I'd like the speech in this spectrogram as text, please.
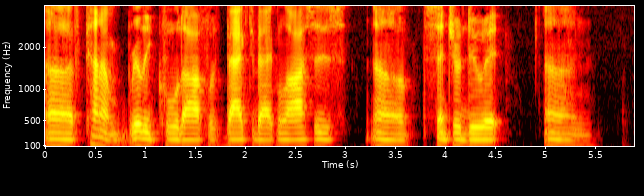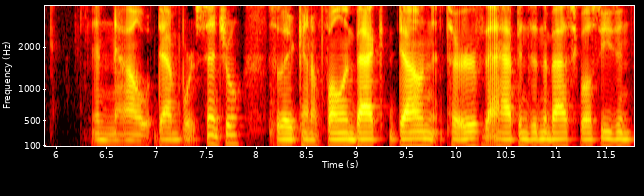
uh, kind of really cooled off with back-to-back losses. Uh, Central do it, um, and now Davenport Central. So they're kind of falling back down to earth. That happens in the basketball season.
